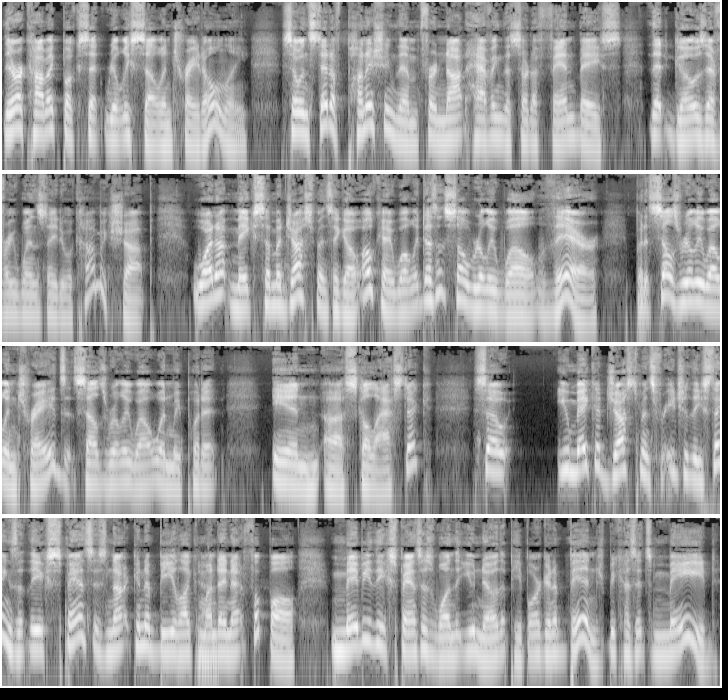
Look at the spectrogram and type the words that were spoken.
there are comic books that really sell in trade only. So instead of punishing them for not having the sort of fan base that goes every Wednesday to a comic shop, why not make some adjustments and go, okay, well, it doesn't sell really well there, but it sells really well in trades. It sells really well when we put it in uh, Scholastic. So you make adjustments for each of these things that the expanse is not going to be like Monday Night Football. Maybe the expanse is one that you know that people are going to binge because it's made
